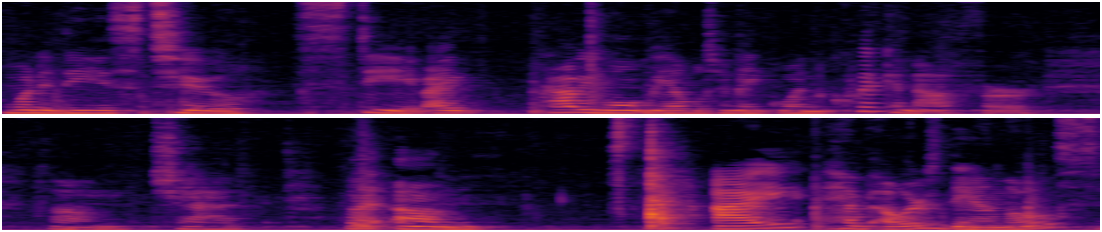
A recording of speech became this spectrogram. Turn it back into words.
one of these to Steve. I probably won't be able to make one quick enough for um, Chad. But um, I have Ehlers-Danlos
